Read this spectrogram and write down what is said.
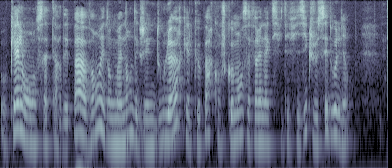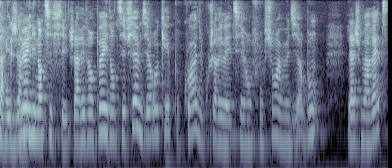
auxquelles on s'attardait pas avant. Et donc maintenant, dès que j'ai une douleur quelque part, quand je commence à faire une activité physique, je sais d'où elle vient. T'arrives mieux à l'identifier. J'arrive un peu à identifier, à me dire ok pourquoi? Du coup, j'arrive à étirer en fonction, à me dire bon là je m'arrête.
